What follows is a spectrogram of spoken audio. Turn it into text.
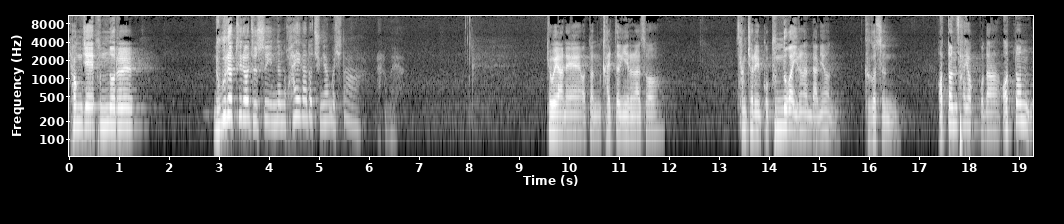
형제의 분노를 누그러뜨려 줄 수 있는 화해가 더 중요한 것이다. 라는 거예요. 교회 안에 어떤 갈등이 일어나서 상처를 입고 분노가 일어난다면 그것은 어떤 사역보다 어떤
